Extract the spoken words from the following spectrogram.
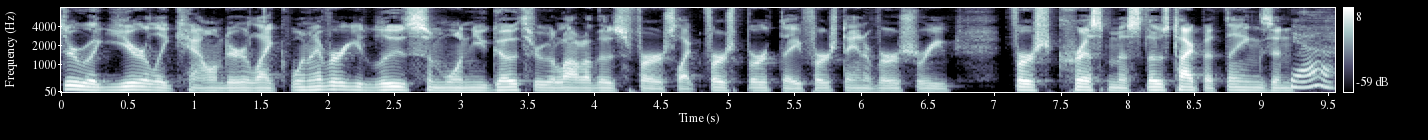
through a yearly calendar. Like whenever you lose someone, you go through a lot of those first, like first birthday, first anniversary, first Christmas, those type of things. And yeah.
